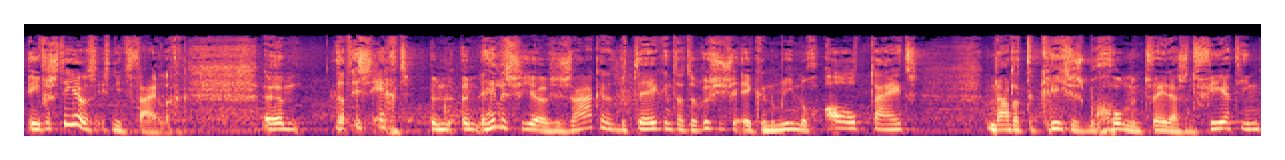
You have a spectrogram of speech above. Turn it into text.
investeerders is niet veilig. Um, dat is echt een, een hele serieuze zaak. En dat betekent dat de Russische economie nog altijd nadat de crisis begon in 2014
